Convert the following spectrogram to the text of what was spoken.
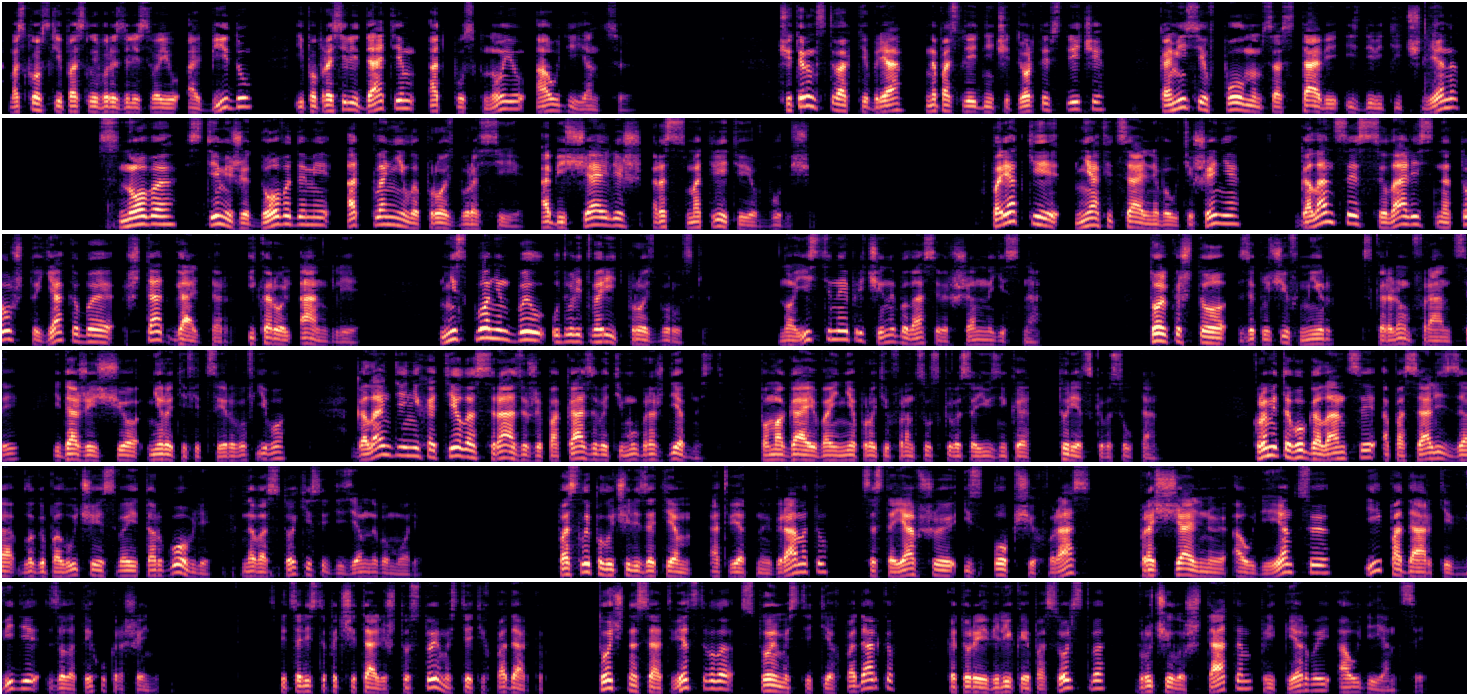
Московские послы выразили свою обиду и попросили дать им отпускную аудиенцию. 14 октября на последней четвертой встрече комиссия в полном составе из девяти членов снова с теми же доводами отклонила просьбу России, обещая лишь рассмотреть ее в будущем. В порядке неофициального утешения голландцы ссылались на то, что якобы штат Гальтер и король Англии не склонен был удовлетворить просьбу русских. Но истинная причина была совершенно ясна. Только что заключив мир с королем Франции и даже еще не ратифицировав его, Голландия не хотела сразу же показывать ему враждебность, помогая войне против французского союзника турецкого султана. Кроме того, голландцы опасались за благополучие своей торговли на востоке Средиземного моря. Послы получили затем ответную грамоту, состоявшую из общих фраз, прощальную аудиенцию и подарки в виде золотых украшений. Специалисты подсчитали, что стоимость этих подарков точно соответствовала стоимости тех подарков, которые Великое посольство вручило штатам при первой аудиенции.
